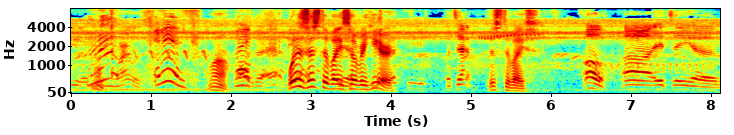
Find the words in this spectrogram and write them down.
You can do it wireless. It is, Wow. but. What is this device Yeah. over here? What's that? This device. Oh, uh, it's a, uh,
